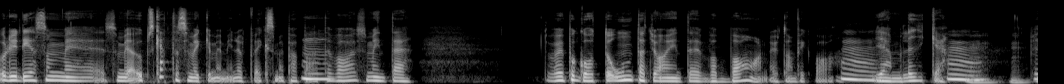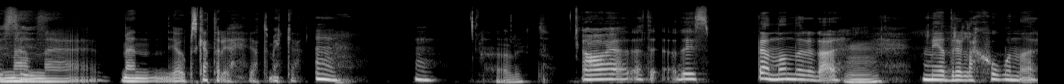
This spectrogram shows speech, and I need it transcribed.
Och det är det som, är, som jag uppskattar så mycket med min uppväxt med pappa. Mm. Att det var som inte... Det var ju på gott och ont att jag inte var barn, utan fick vara Mm. jämlika. Mm. Mm. Mm. Men, eh, men jag uppskattar det jättemycket. Mm. Härligt. Ja, det är spännande det där Mm. med relationer.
